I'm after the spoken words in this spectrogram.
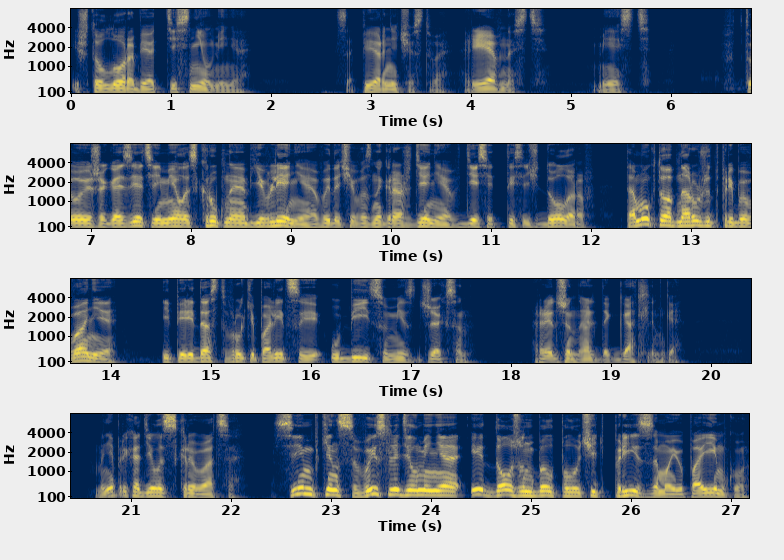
и что Лораби оттеснил меня. Соперничество, ревность, месть. В той же газете имелось крупное объявление о выдаче вознаграждения в 10 тысяч долларов тому, кто обнаружит пребывание и передаст в руки полиции убийцу мисс Джексон, Реджинальда Гатлинга. Мне приходилось скрываться. Симпкинс выследил меня и должен был получить приз за мою поимку,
